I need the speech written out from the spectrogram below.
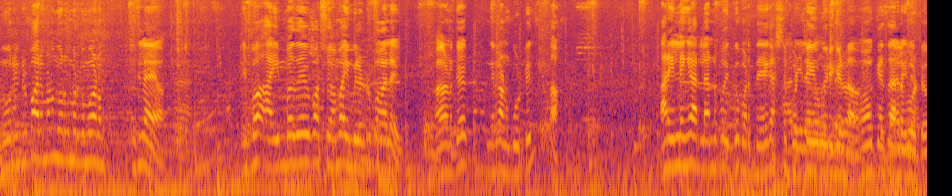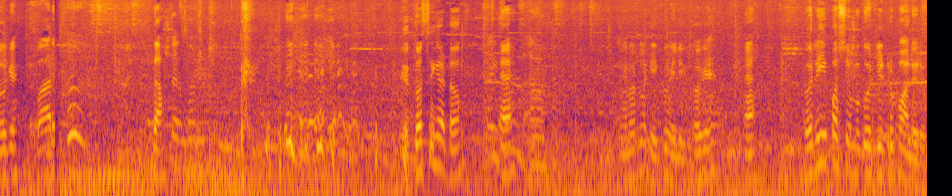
നൂറ് ലിറ്റർ പാലും വേണം നൂറ് മൃഗം വേണം. മനസ്സിലായോ? ഇപ്പൊ അമ്പത് വർഷം ആകുമ്പോൾ അമ്പത് ലിറ്റർ പാലായി. അതാണ് ഇങ്ങനെ കണക്കൂട്ട് ആ അറിയില്ലെങ്കിൽ അറിയാണ്ട് പോയിക്കോ പ്രത്യേക കഷ്ടപ്പെട്ട് ഒരുക്കുണ്ടാവും. ഓക്കെ സാറിന് പോട്ട് ഓക്കെ. ക്വസ്റ്റ്യൻ കേട്ടോ. ഏ? അങ്ങനെ പറഞ്ഞ കേക്ക് വലിയ ഓക്കെ ഒരു പശു നമുക്ക് ഒരു ലിറ്റർ പാൽ വരും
